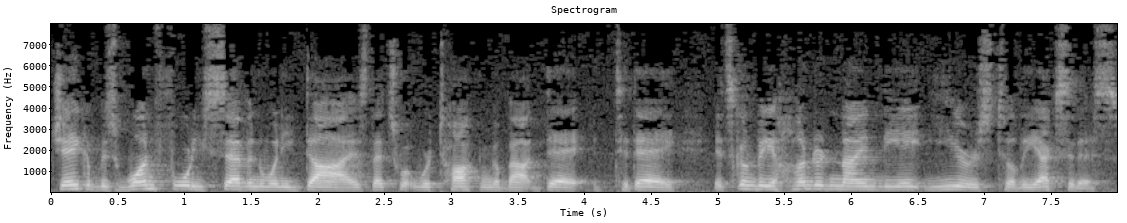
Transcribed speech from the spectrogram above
Jacob is 147 when he dies. That's what we're talking about day, today. It's going to be 198 years till the Exodus.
